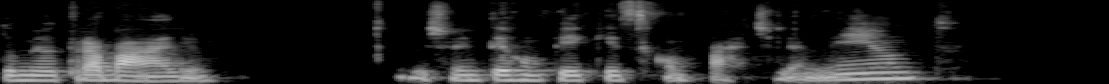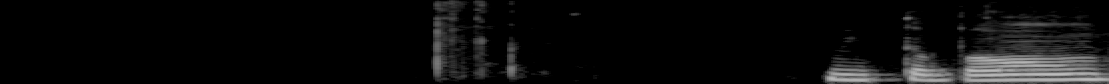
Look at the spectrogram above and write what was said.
do meu trabalho. Deixa eu interromper aqui esse compartilhamento. Muito bom.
